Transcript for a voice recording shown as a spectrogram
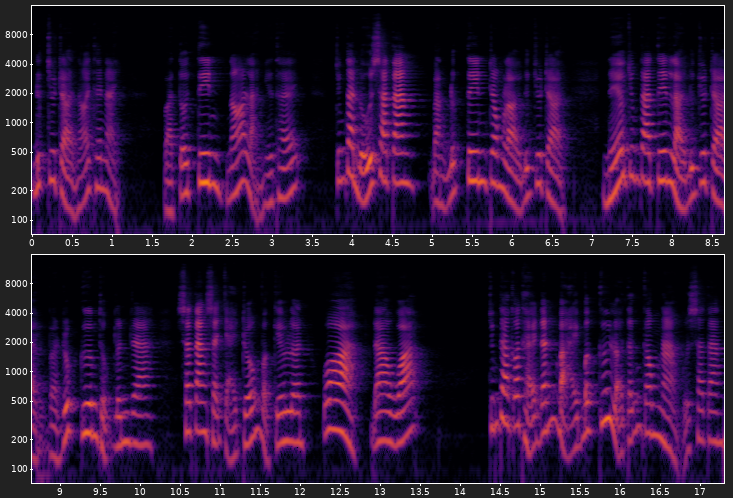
Đức Chúa Trời nói thế này, và tôi tin nó là như thế. Chúng ta đuổi Satan bằng đức tin trong lời Đức Chúa Trời. Nếu chúng ta tin lời Đức Chúa Trời và rút gươm thuộc linh ra, Satan sẽ chạy trốn và kêu lên, Wow, đau quá, Chúng ta có thể đánh bại bất cứ loại tấn công nào của Satan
